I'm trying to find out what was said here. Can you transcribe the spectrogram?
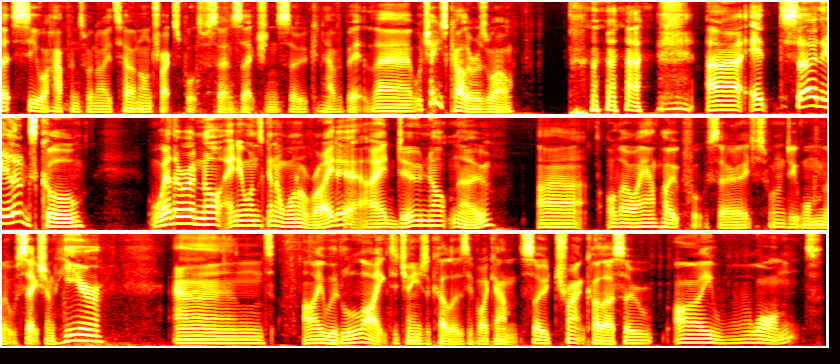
let's see what happens when I turn on track supports for certain sections. So we can have a bit there. We'll change color as well. uh, it certainly looks cool. Whether or not anyone's going to want to ride it, I do not know. Uh, although I am hopeful. So I just want to do one little section here. And I would like to change the colors if I can. So track color. So I want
